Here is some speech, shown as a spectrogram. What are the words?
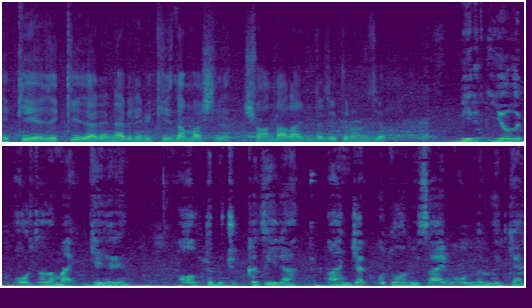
200, 250 ne bileyim 200'den başlıyor. Şu anda alabilecek durumumuz yok. Bir yıllık ortalama gelirin 6,5 katıyla ancak otomobil sahibi olunabilirken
